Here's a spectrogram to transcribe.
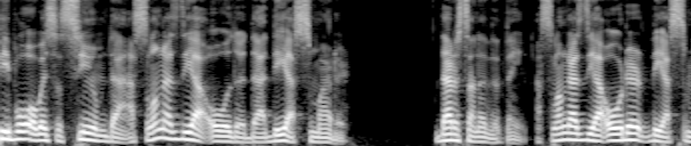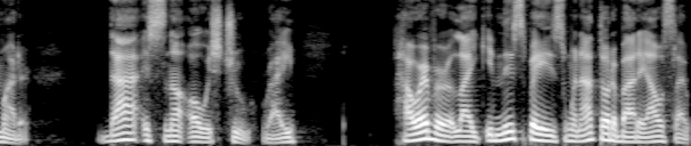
People always assume that as long as they are older, that they are smarter. That is another thing. As long as they are older, they are smarter. That is not always true, right? However, like in this space, when I thought about it, I was like,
